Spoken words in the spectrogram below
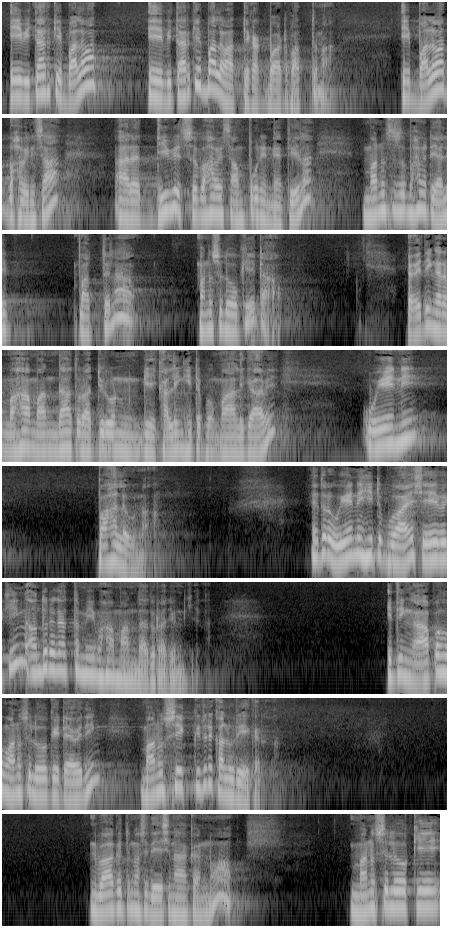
ඒ විතර්කේ බලවත් ඒ විතර්කේ බලවත් එකක් බවට පත් වුණා. ඒ බලවත් භාවය නිසා අර දිව්‍ය ස්වභාවය සම්පූර්ණයෙන් නැති වෙලා මනුස්ස ස්වභාවයට යලිපත් වෙලා මනුස්ස ලෝකයට ආවා. එවෙදින් අර මහා මන්දාතු රජුරුන්ගේ කලින් හිටපු මාලිගාවේ උයනේ පහළ වුණා. ඒතර උයනේ හිටපු අය සේවකින් අඳුරගත්ත මේ මහා මන්දාතු රජුන් කියලා. ඉතින් ආපහු මනුස්ස ලෝකයට ඇවිදින් මිනිසෙක් විදිහට කලුරිය කරා. විභාගතුන් වහන්සේ දේශනා කරනවා මනුස්ස ලෝකේ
